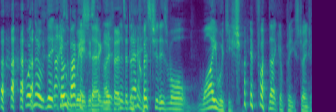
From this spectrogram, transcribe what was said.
Well, no. The, That go is the back a weirdest step. thing I've The- heard the, today. The question is more: Why would you try and find that complete stranger?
